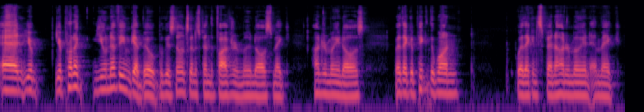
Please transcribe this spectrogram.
and your your product you'll never even get built because no one's going to spend the 500 million dollars to make 100 million dollars. Where they could pick the one where they can spend 100 million and make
